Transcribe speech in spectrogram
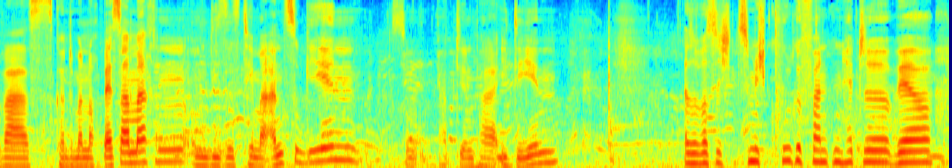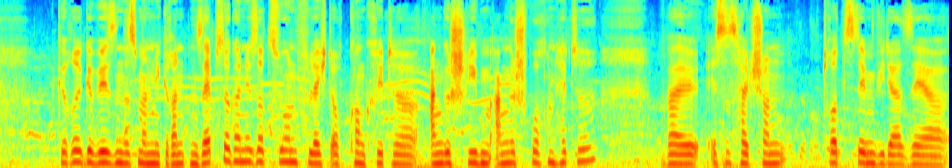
was könnte man noch besser machen, um dieses Thema anzugehen? So, habt ihr ein paar Ideen? Also was ich ziemlich cool gefunden hätte, wäre gewesen, dass man Migranten-Selbstorganisationen vielleicht auch konkreter angeschrieben, angesprochen hätte weil es ist halt schon trotzdem wieder sehr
